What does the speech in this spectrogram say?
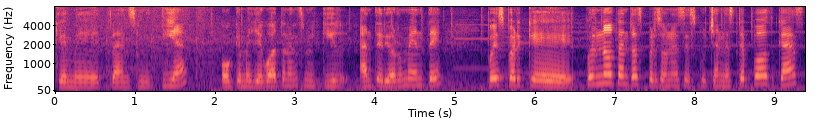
que me transmitía o que me llegó a transmitir anteriormente, pues porque pues no tantas personas escuchan este podcast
